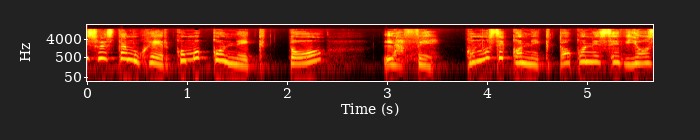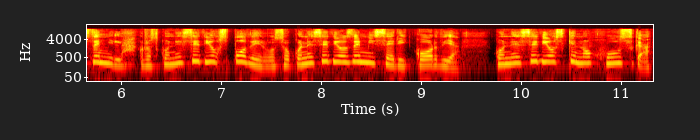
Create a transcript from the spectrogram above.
hizo esta mujer, cómo conectó la fe, cómo se conectó con ese Dios de milagros, con ese Dios poderoso, con ese Dios de misericordia, con ese Dios que no juzga,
